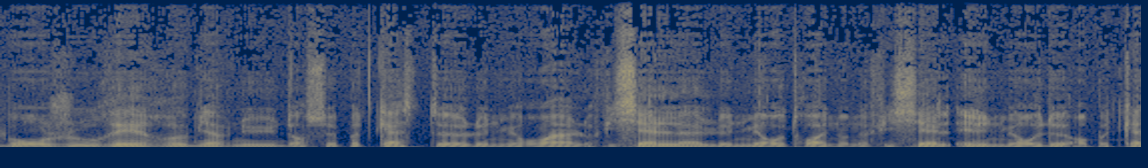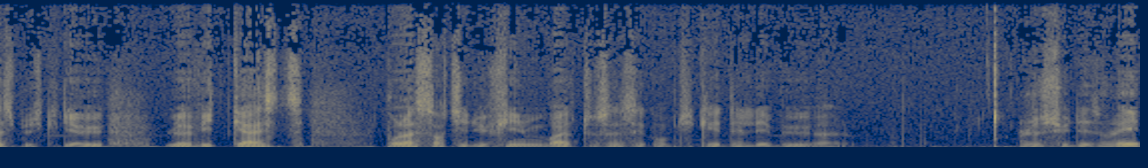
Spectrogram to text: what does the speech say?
Bonjour et re-bienvenue dans ce podcast, euh, le numéro 1, l'officiel, le numéro 3 non officiel et le numéro 2 en podcast puisqu'il y a eu le vidcast pour la sortie du film. Bref, tout ça c'est compliqué dès le début. hein. Je suis désolé.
